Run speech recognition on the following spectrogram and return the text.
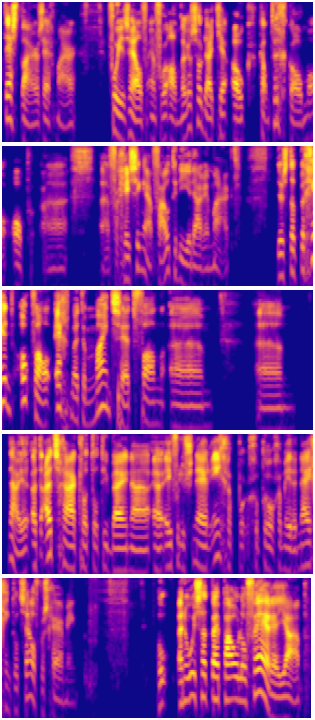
testbaar, zeg maar, voor jezelf en voor anderen, zodat je ook kan terugkomen op vergissingen en fouten die je daarin maakt. Dus dat begint ook wel echt met een mindset van ehm, nou, het uitschakelen tot die bijna evolutionair ingeprogrammeerde neiging tot zelfbescherming. Hoe, en hoe is dat bij Paulo Freire, Jaap?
